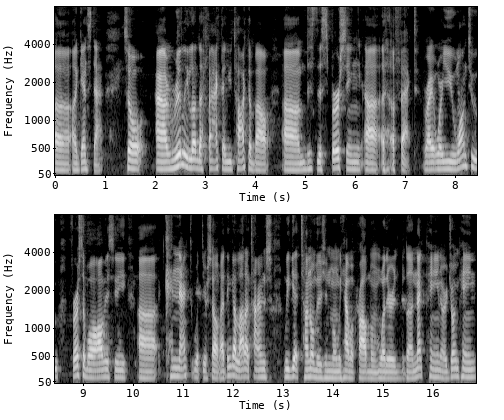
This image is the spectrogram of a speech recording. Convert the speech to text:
uh, against that. So I really love the fact that you talked about um, this dispersing uh, effect, right? Where you want to, first of all, obviously uh, connect with yourself. I think a lot of times we get tunnel vision when we have a problem, whether it's the neck pain or joint pain.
